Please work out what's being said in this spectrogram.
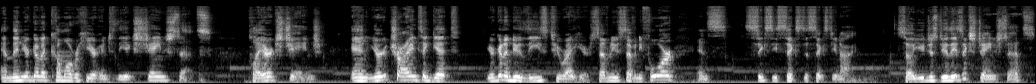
and then you're going to come over here into the exchange sets, player exchange, and you're trying to get you're going to do these two right here 70 to 74 and 66 to 69 so you just do these exchange sets.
